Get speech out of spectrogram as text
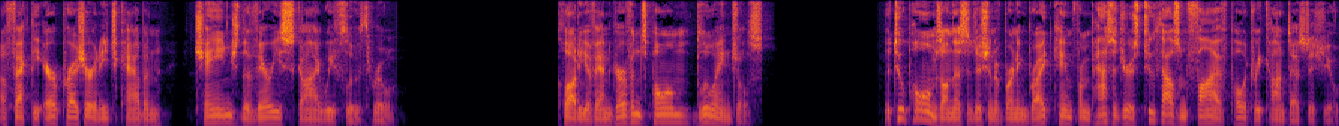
affect the air pressure in each cabin, change the very sky we flew through. Claudia Van Gerven's poem, Blue Angels. The two poems on this edition of Burning Bright came from Passager's 2005 Poetry Contest issue.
